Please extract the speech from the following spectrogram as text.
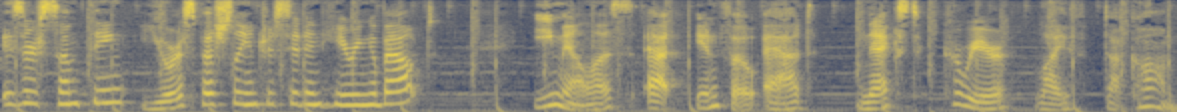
Is there something you're especially interested in hearing about? Email us at info at nextcareerlife.com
